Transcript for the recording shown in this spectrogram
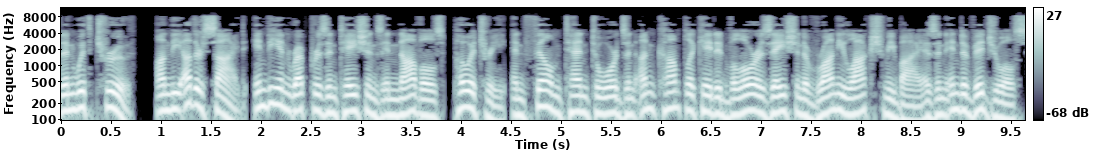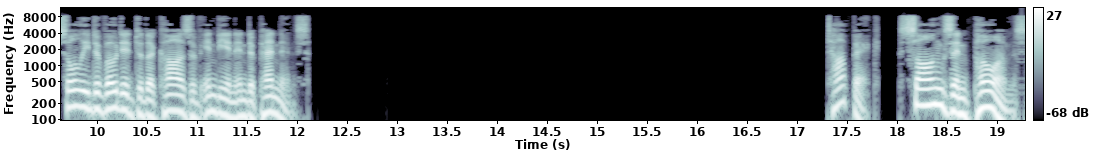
than with truth. On the other side, Indian representations in novels, poetry, and film tend towards an uncomplicated valorization of Rani Lakshmibai as an individual solely devoted to the cause of Indian independence. Songs and poems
